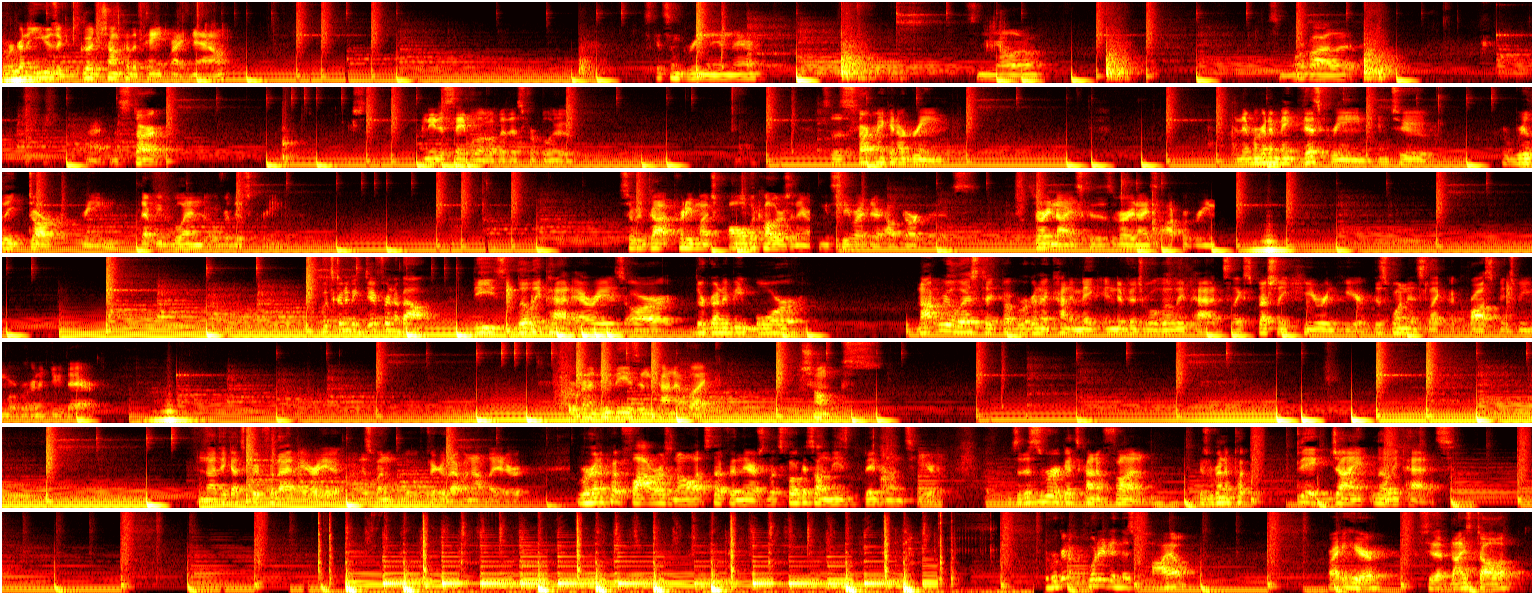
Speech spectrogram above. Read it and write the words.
We're gonna use a good chunk of the paint right now. Let's get some green in there. Some yellow. Some more violet. All right, let's start. I need to save a little bit of this for blue. So let's start making our green. And then we're gonna make this green into a really dark green that we blend over this green. So we've got pretty much all the colors in there. You can see right there how dark that is. It's very nice because it's a very nice aqua green. What's gonna be different about these lily pad areas are they're gonna be more not realistic, but we're gonna kind of make individual lily pads, like especially here and here. This one is like a cross between what we're gonna do there. We're gonna do these in kind of like chunks. I think that's good for that area. This one, we'll figure that one out later. We're gonna put flowers and all that stuff in there, so let's focus on these big ones here. So this is where it gets kind of fun, because we're gonna put big, giant lily pads. We're gonna put it in this pile right here. See that nice dollop?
